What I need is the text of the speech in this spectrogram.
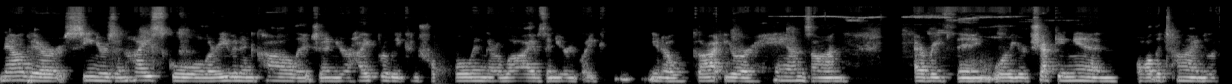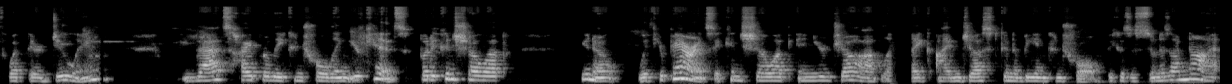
now they're seniors in high school or even in college, and you're hyperly controlling their lives, and you're like, you know, got your hands on everything, or you're checking in all the time with what they're doing. That's hyperly controlling your kids, but it can show up you know, with your parents. It can show up in your job. Like, like I'm just going to be in control because as soon as I'm not,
